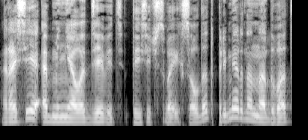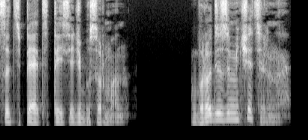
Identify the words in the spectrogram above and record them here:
Россия обменяла 9 тысяч своих солдат примерно на 25 тысяч басурман. Вроде замечательно.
